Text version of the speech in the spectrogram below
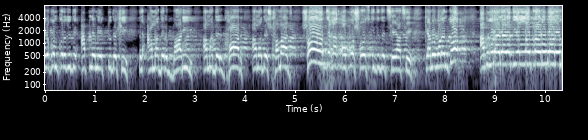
এরকম করে যদি আপনি, আমি একটু দেখি, তাহলে আমাদের বাড়ি, আমাদের ঘর, আমাদের সমাজ সব জায়গায় অপসংস্কৃতিতে ছেয়ে আছে। কেন বলেন তো? আবু রাদিয়াল্লাহু বলেন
